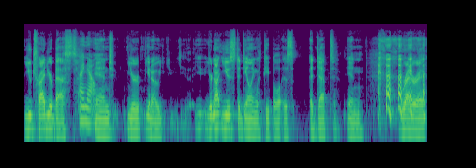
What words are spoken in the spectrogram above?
You tried your best. I know. and you're. You know, you're not used to dealing with people as adept in rhetoric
